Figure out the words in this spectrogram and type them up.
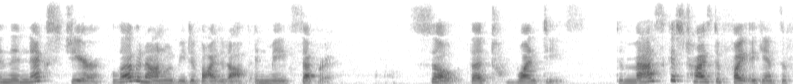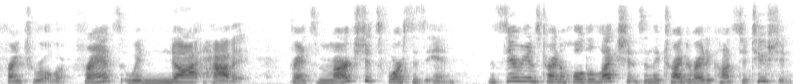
In the next year, Lebanon would be divided off and made separate. So, the 20s. Damascus tries to fight against the French rule, but France would not have it. France marched its forces in. The Syrians tried to hold elections and they tried to write a constitution.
